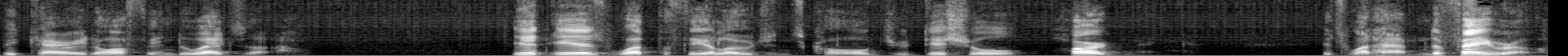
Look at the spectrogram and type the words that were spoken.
be carried off into exile. It is what the theologians call judicial hardening. It's what happened to Pharaoh.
